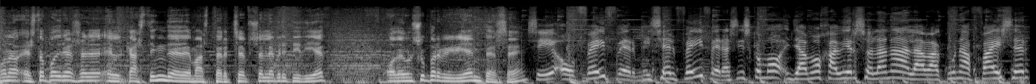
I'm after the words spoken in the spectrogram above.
Bueno, esto podría ser el casting de, de Masterchef Celebrity 10 o de un Supervivientes, ¿eh? Sí, o Pfeiffer, Michelle Pfeiffer. Así es como llamó Javier Solana a la vacuna Pfizer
